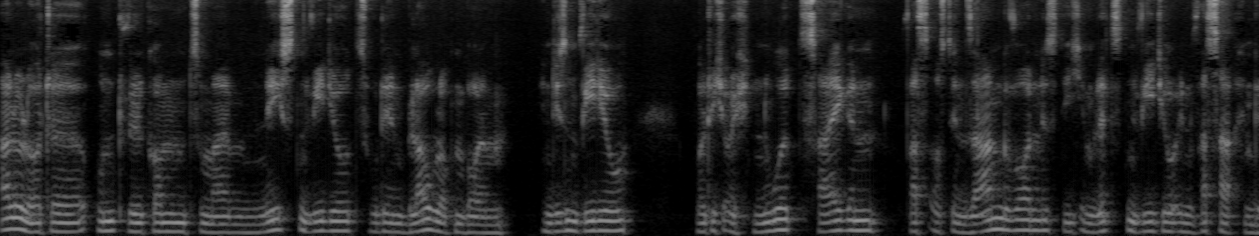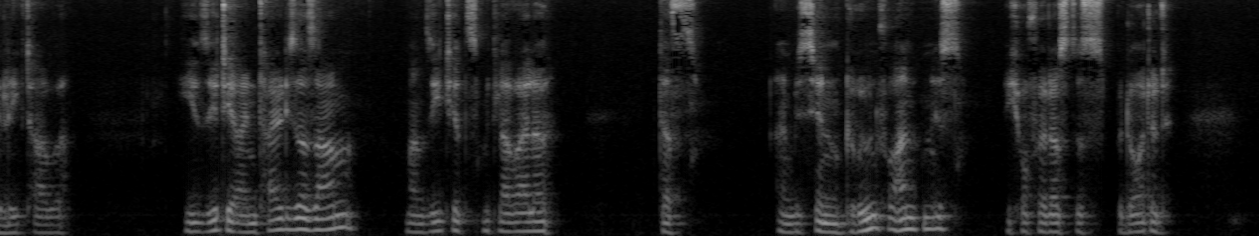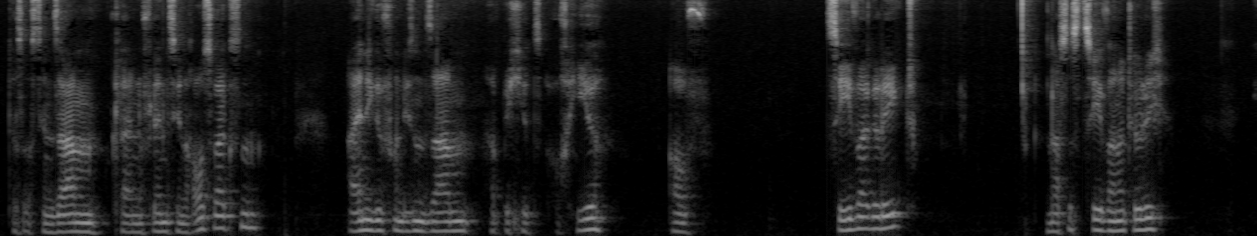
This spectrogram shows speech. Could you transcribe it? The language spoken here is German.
Hallo Leute und willkommen zu meinem nächsten Video zu den Blauglockenbäumen. In diesem Video wollte ich euch nur zeigen, was aus den Samen geworden ist, die ich im letzten Video in Wasser eingelegt habe. Hier seht ihr einen Teil dieser Samen. Man sieht jetzt mittlerweile, dass ein bisschen Grün vorhanden ist. Ich hoffe, dass das bedeutet, dass aus den Samen kleine Pflänzchen rauswachsen. Einige von diesen Samen habe ich jetzt auch hier auf Zewa gelegt. Nasses Zewa natürlich.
